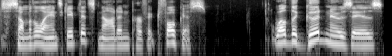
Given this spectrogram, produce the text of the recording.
some of the landscape that's not in perfect focus. Well, the good news is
